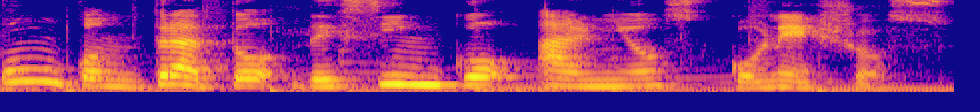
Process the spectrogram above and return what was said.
un contrato de 5 años con ellos.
